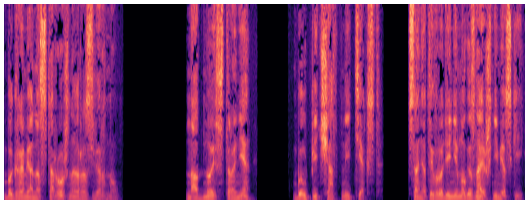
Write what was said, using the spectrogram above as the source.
Баграмян осторожно развернул. На одной стороне был печатный текст. Саня, ты вроде немного знаешь немецкий.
